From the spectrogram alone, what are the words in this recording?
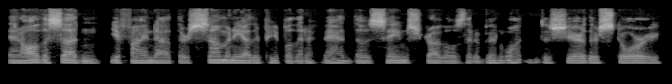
And all of a sudden, you find out there's so many other people that have had those same struggles that have been wanting to share their story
